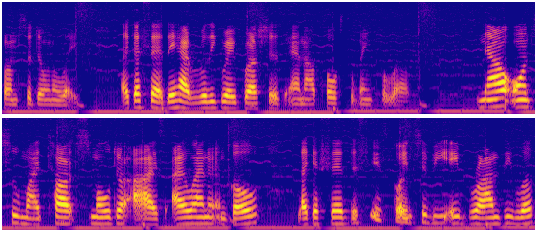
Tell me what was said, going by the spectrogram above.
from Sedona Lace. Like I said, they have really great brushes and I'll post the link below. Now onto my Tarte Smolder Eyes Eyeliner in Gold. Like I said, this is going to be a bronzy look.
